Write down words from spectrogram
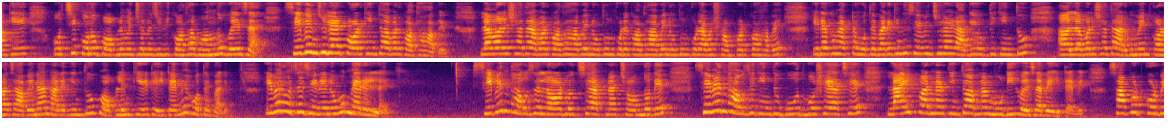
আগে হচ্ছে কোনো প্রবলেমের জন্য যদি কথা বন্ধ হয়ে যায়, সেভেন জুলাইয়ের পর কিন্তু আবার কথা হবে। লাভারের সাথে আবার কথা হবে, নতুন করে কথা হবে, নতুন করে আবার সম্পর্ক হবে, এরকম একটা হতে পারে। কিন্তু সেভেন জুলাইয়ের আগে অবধি কিন্তু লাভারের সাথে আর্গুমেন্ট করা যাবে না, নালে কিন্তু প্রবলেম ক্রিয়েট এই টাইমে হতে পারে। এবার হচ্ছে জেনে নেব ম্যারেল লাইফ সেভেন্থ হাউসের লর্ড হচ্ছে আপনার চন্দ্রদেব। সেভেন্থ হাউসে কিন্তু বুধ বসে আছে। লাইফ পার্টনার কিন্তু আপনার মুডি হয়ে যাবে এই টাইমে সাপোর্ট করবে,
